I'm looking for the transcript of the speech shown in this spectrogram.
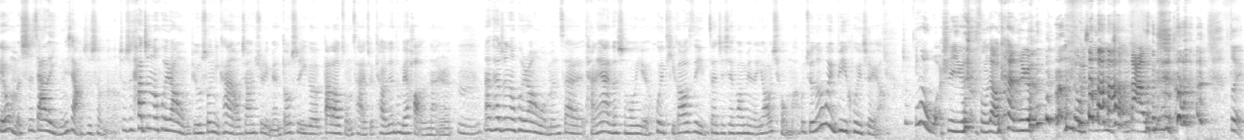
给我们施加的影响是什么呢？就是他真的会让我们，比如说，你看偶像剧里面都是一个霸道总裁，就条件特别好的男人。嗯。那他真的会让我们在谈恋爱的时候也会提高自己在这些方面的要求吗？我觉得未必会这样。就因为我是一个 从小看这个偶像剧长大的。对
